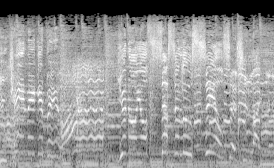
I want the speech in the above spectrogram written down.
You can't make it feel. You know your sister Lucille says she likes it.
